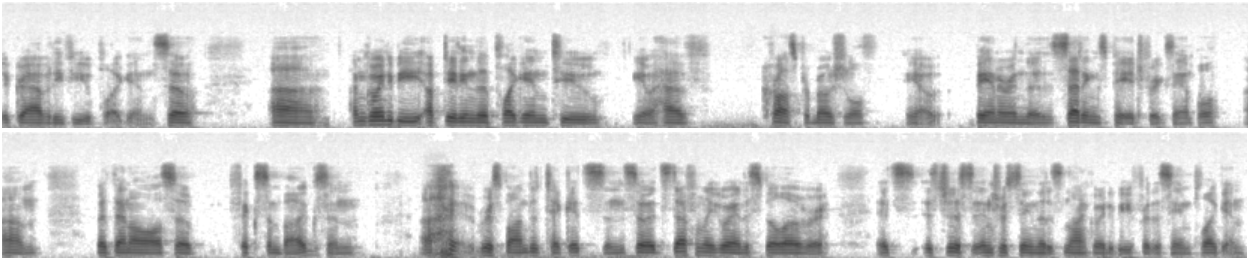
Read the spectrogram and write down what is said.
the GravityView plugin. So uh, I'm going to be updating the plugin to you know have cross promotional you know banner in the settings page, for example. Um, but then I'll also fix some bugs and uh, respond to tickets, and so it's definitely going to spill over. It's it's just interesting that it's not going to be for the same plugin.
